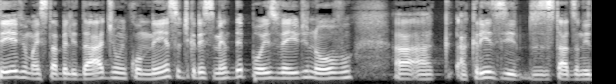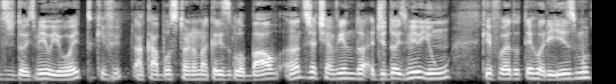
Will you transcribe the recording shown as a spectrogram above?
teve uma estabilidade, um começo de crescimento, depois veio de novo a, a, a, crise dos Estados Unidos de 2008, que acabou se tornando uma crise global. Antes já tinha vindo de 2001, que foi a do terrorismo.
